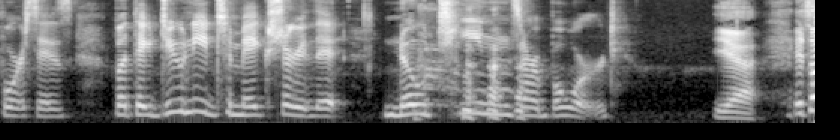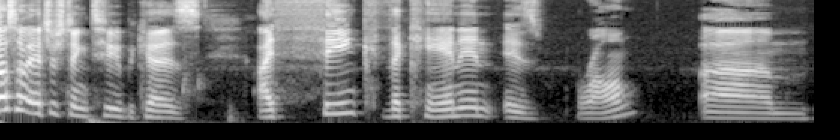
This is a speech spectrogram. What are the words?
forces, but they do need to make sure that no teens are bored. Yeah, it's also interesting too because I think the canon is wrong, um,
